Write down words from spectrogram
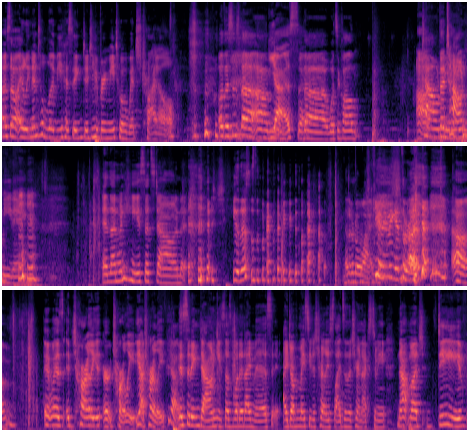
Uh, so I lean into Libby hissing, "Did you bring me to a witch trial?" Oh, this is the um. Yes. The what's it called? Um, Town the meeting. town meeting. and then when he sits down, she, this is the part that made me laugh. I don't know why. Can't even get through it. um, it was Charlie or Charlie, yeah, Charlie Yes. is sitting down. He says, "What did I miss?" I jump in my seat as Charlie slides in the chair next to me. Not much. Dave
